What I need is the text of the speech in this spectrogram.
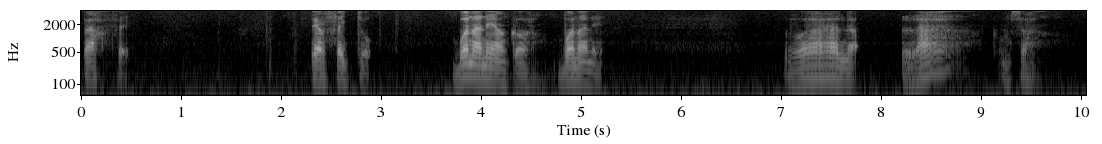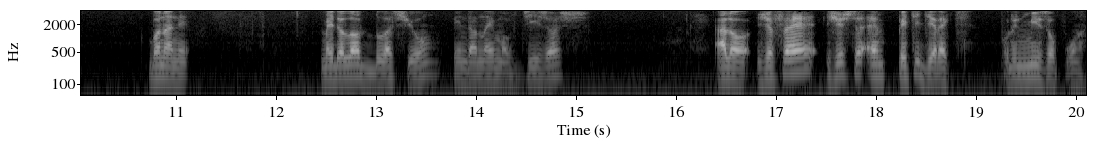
Parfait. Perfecto. Bonne année encore. Bonne année. Voilà. Là, comme ça. Bonne année. May the Lord bless you in the name of Jesus. Alors, je fais juste un petit direct pour une mise au point.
